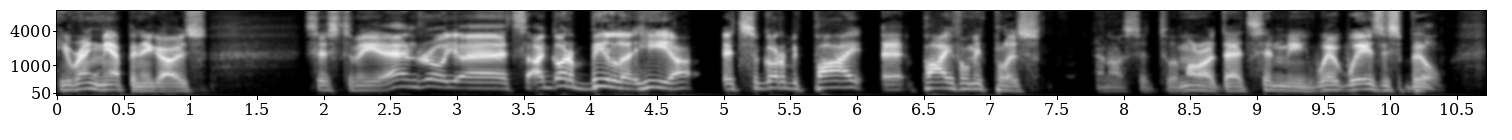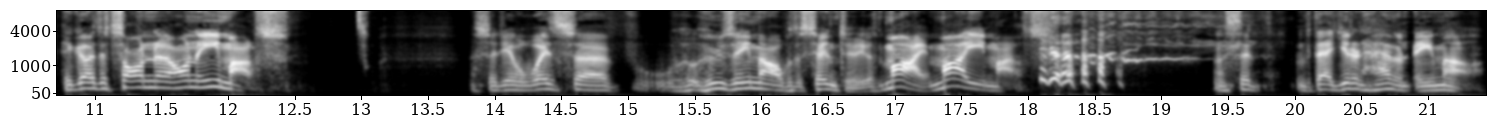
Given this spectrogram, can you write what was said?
He rang me up and he goes, says to me, Andrew, uh, it's, I got a bill here. It's got to be pay, uh, pay for me, please. And I said to him, all right, Dad, send me, where, where's this bill? He goes, it's on, uh, on emails. I said, yeah, well, where's, uh, wh- whose email was it sent to? He goes, my, my emails. I said, Dad, you don't have an email.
